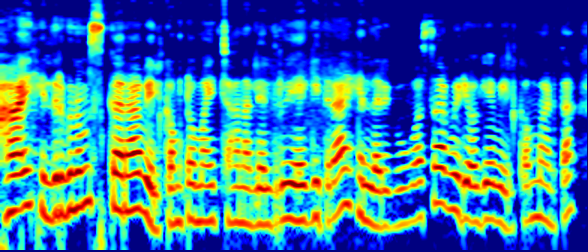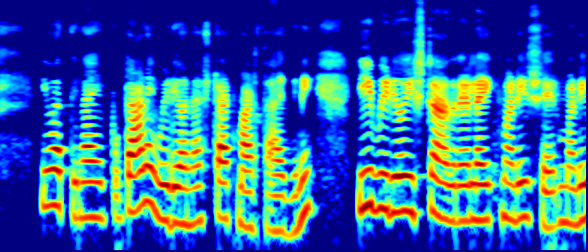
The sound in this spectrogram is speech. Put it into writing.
ಹಾಯ್, ಎಲ್ರಿಗೂ ನಮಸ್ಕಾರ. ವೆಲ್ಕಮ್ ಟು ಮೈ ಚಾನಲ್ ಎಲ್ಲರೂ ಹೇಗಿದ್ದೀರಾ? ಎಲ್ಲರಿಗೂ ಹೊಸ ವೀಡಿಯೋಗೆ ವೆಲ್ಕಮ್ ಮಾಡ್ತಾ ಇವತ್ತಿನ ಈ ಪುಟಾಣಿ ವಿಡಿಯೋನ ಸ್ಟಾರ್ಟ್ ಮಾಡ್ತಾ ಇದ್ದೀನಿ. ಈ ವಿಡಿಯೋ ಇಷ್ಟ ಆದರೆ ಲೈಕ್ ಮಾಡಿ ಶೇರ್ ಮಾಡಿ.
